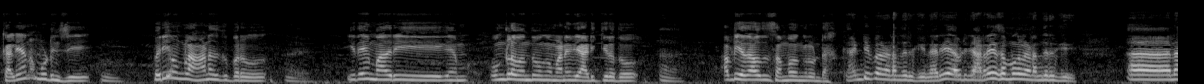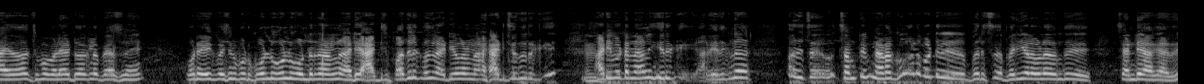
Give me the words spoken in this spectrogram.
கல்யாணம் முடிஞ்சு பெரியவங்கள ஆனதுக்கு பிறகு இதே மாதிரி உங்களை வந்து உங்க மனைவி அடிக்கிறதோ அப்படி ஏதாவது சம்பவங்கள் உண்டா? கண்டிப்பா நடந்திருக்கு. நிறைய அப்படி நிறைய சம்பவங்கள் நடந்திருக்கு. நான் ஏதாவது சும்மா விளையாட்டு வாக்கில் பேசுவேன். ஒரு எக் பேஷன் போட்டு கொள்ளு கொள்ளு கொண்டுனாலும் அடி அடி பதிலுக்கு பதில் அடி அடிச்சதும் இருக்கு. அடிபட்டனாலும் இருக்கு. அது எதுக்குன்னா அது சம்டைம் நடக்கும். ஆனால் பட் பெருசா பெரிய அளவில் வந்து சண்டே ஆகாது.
